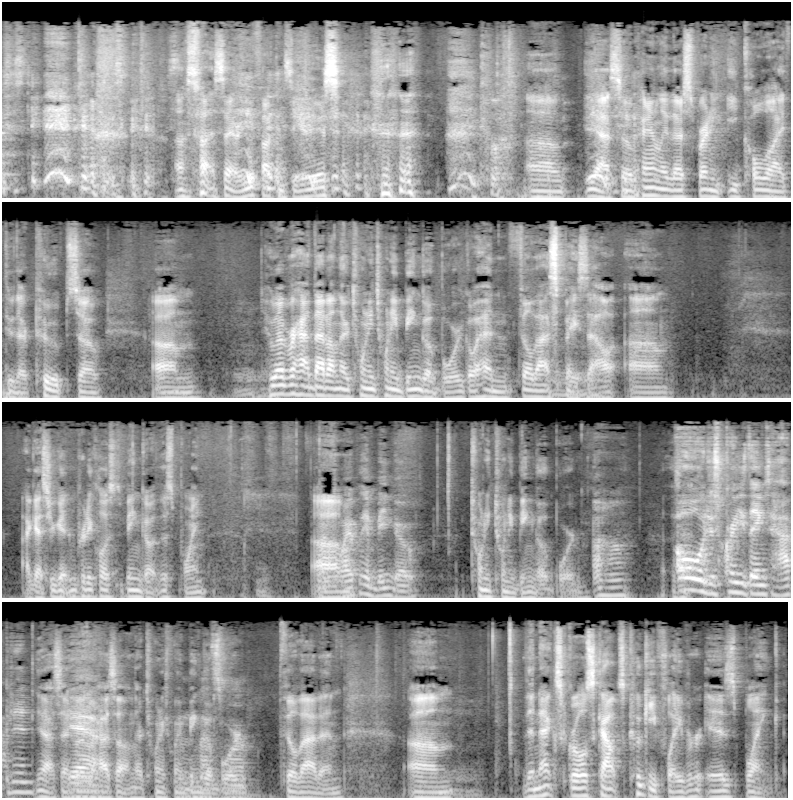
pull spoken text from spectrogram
just kidding. I'm just kidding. I was about to say, are you fucking serious? um, yeah, so apparently they're spreading E. coli through their poop. So, um, whoever had that on their 2020 bingo board, go ahead and fill that space out. Um, I guess you're getting pretty close to bingo at this point. Why are you Um, playing bingo? 2020 bingo board. Uh huh. Oh, just crazy things happening. Yeah, so Yeah. whoever has that on their 2020 Mm, bingo that's board, smart. fill that in. Um, the next Girl Scouts cookie flavor is blank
